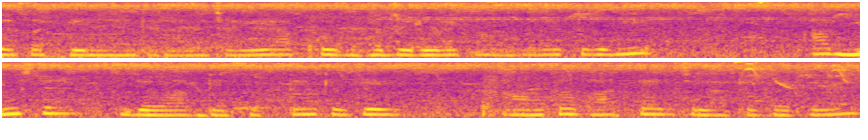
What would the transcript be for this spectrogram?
जैसा फील नहीं कराना चाहिए। आप कोई बहुत ज़रूरी काम करें तो भी आप मुँह से जवाब दे सकते हैं, क्योंकि काम तो हाथ पैर चला के कर रहे हैं।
